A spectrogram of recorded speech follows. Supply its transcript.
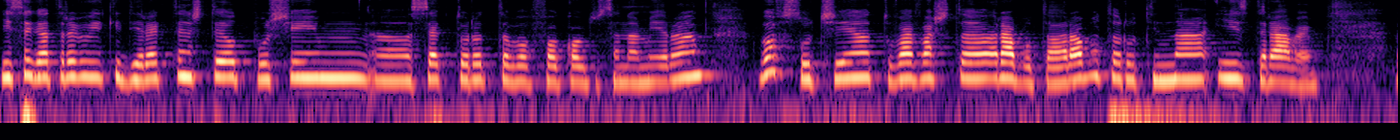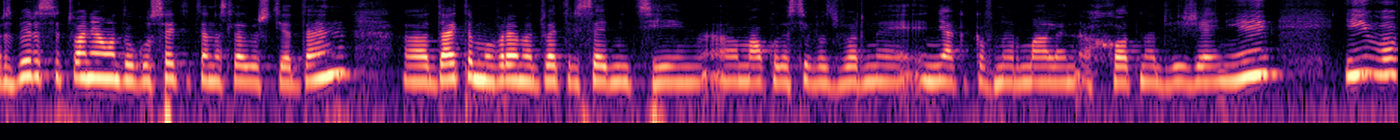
и сега тръгвайки директен ще отпушим а, секторът, в който се намира. В случая това е вашата работа. Работа, рутина и здраве. Разбира се, това няма да го усетите на следващия ден. Дайте му време 2-3 седмици малко да си възвърне някакъв нормален ход на движение. И в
